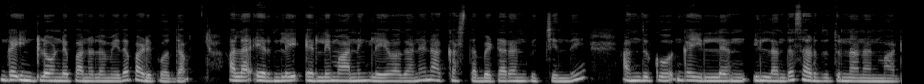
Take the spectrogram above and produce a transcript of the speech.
ఇంకా ఇంట్లో ఉండే పనుల మీద పడిపోద్దాం. అలా ఎర్లీ ఎర్లీ మార్నింగ్ లేవగానే నాకు కాస్త బెటర్ అనిపించింది అందుకు ఇంకా ఇల్లన్ ఇల్లంతా సర్దుతున్నానమాట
